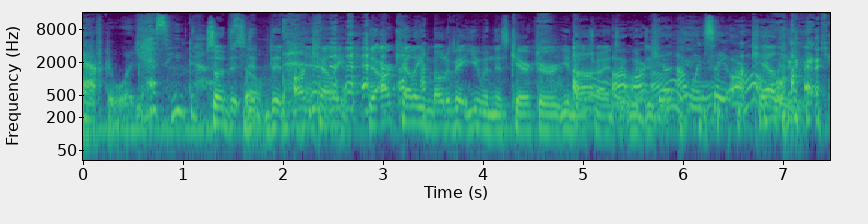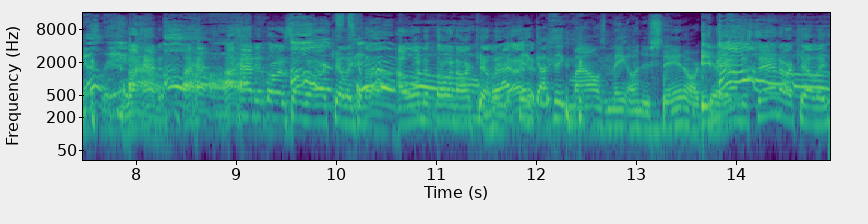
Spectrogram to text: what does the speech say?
afterwards. Yes, he does. so did, So- did, did R. Kelly did R. Kelly motivate you in this character? You know, uh, trying to. R. R. did- Kelly, I wouldn't say R. Oh, Kelly. Kelly. I had, to, I, had, I had to throw in something with R. Oh, Kelly because I, I wanted to throw in R. Kelly. But I think had- I think Miles may understand R. he Kelly. may understand R. Kelly. In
